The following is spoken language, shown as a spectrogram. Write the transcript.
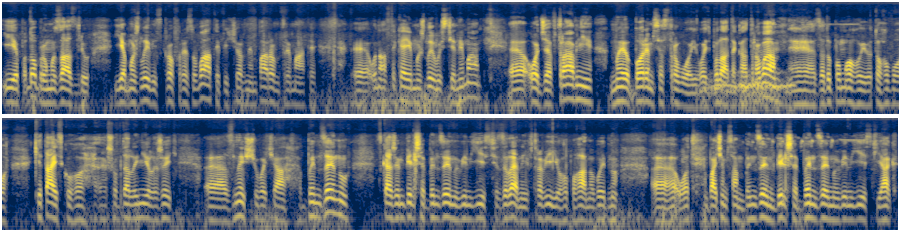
і по-доброму заздрю є можливість профрезувати, під чорним паром тримати. У нас такої можливості нема. Отже, в травні ми боремося з травою. Ось була така трава е, за допомогою того китайського, е, що вдалині лежить е, знищувача бензину. Скажімо, більше бензину він їсть зелений в траві, його погано видно. От, бачимо сам бензин, більше бензину він їсть, як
